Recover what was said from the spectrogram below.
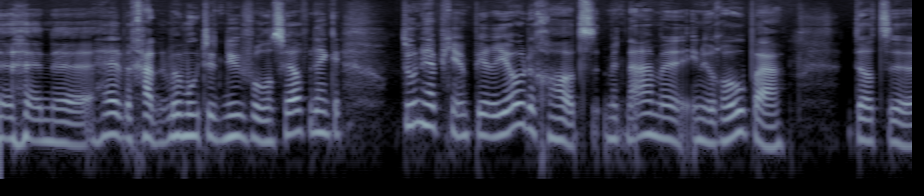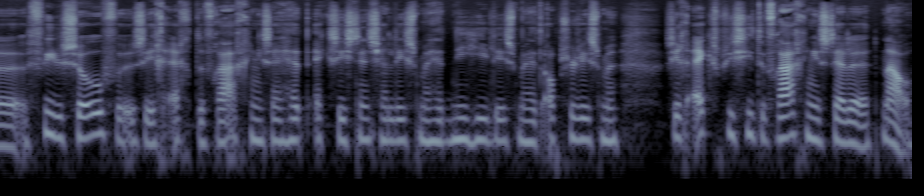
en eh, we, gaan, we moeten het nu voor onszelf bedenken. Toen heb je een periode gehad, met name in Europa, dat filosofen zich echt de vraag gingen stellen: het existentialisme, het nihilisme, het absurdisme, zich expliciet de vraag gingen stellen: Nou,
